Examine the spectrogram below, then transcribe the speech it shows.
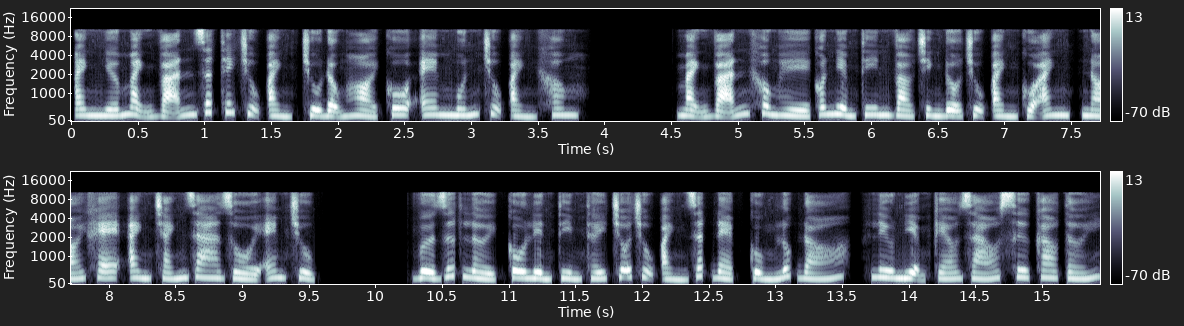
Anh nhớ Mạnh Vãn rất thích chụp ảnh, chủ động hỏi cô em muốn chụp ảnh không? Mạnh Vãn không hề có niềm tin vào trình độ chụp ảnh của anh, nói khẽ anh tránh ra rồi em chụp. Vừa dứt lời cô liền tìm thấy chỗ chụp ảnh rất đẹp cùng lúc đó, lưu niệm kéo giáo sư cao tới.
